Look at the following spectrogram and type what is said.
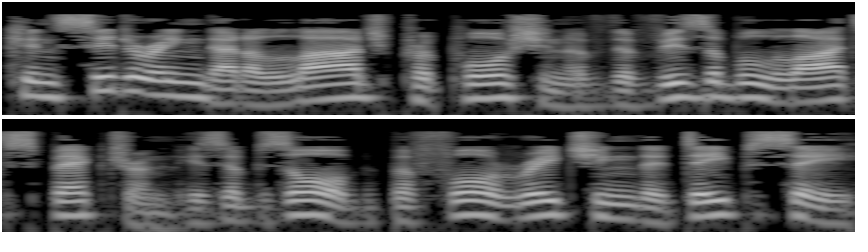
Considering that a large proportion of the visible light spectrum is absorbed before reaching the deep sea,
